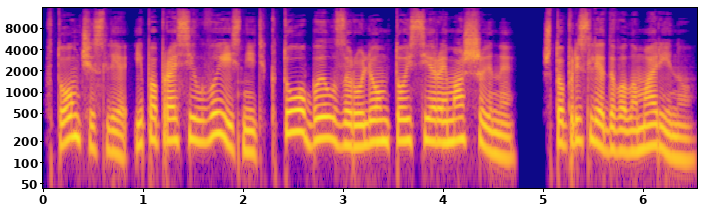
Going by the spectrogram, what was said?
в том числе и попросил выяснить, кто был за рулем той серой машины, что преследовала Марину.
